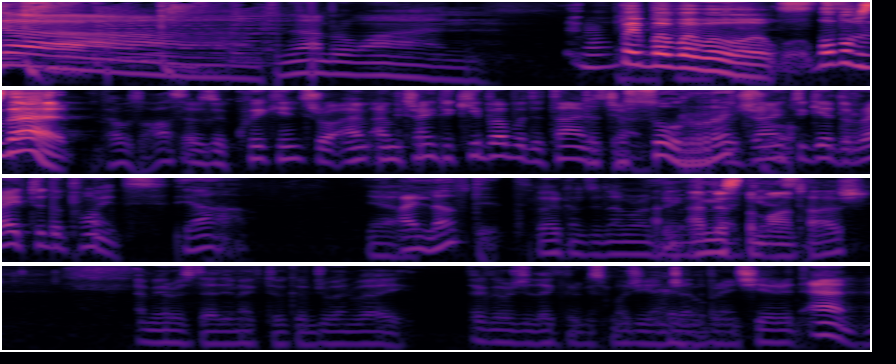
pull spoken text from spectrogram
Welcome to number one. Wait, wait, wait, wait, wait. What was that? That was That awesome. was a quick intro. I'm, I'm trying to keep up with the times. That was John. so We're trying to get right to the point. Yeah. Yeah. I loved it. Welcome to the number one. I, I missed the montage. I'm your host, Daddy McTook. I'm joined by Technology Electric Smudgy and John the Brain Sheeran. And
